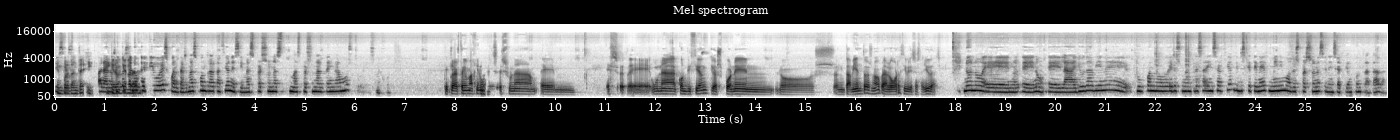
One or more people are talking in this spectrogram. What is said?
importante. y, Para nosotros el objetivo es cuantas más contrataciones y más personas, más personal tengamos, pues mejor. Que claro, esto me imagino que es, una em, es eh, una condición que os ponen los ayuntamientos, ¿no? Para luego recibir esas ayudas. No, no, eh, no, eh, no. la ayuda viene, tú cuando eres una empresa de inserción tienes que tener mínimo dos personas en inserción contratada.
